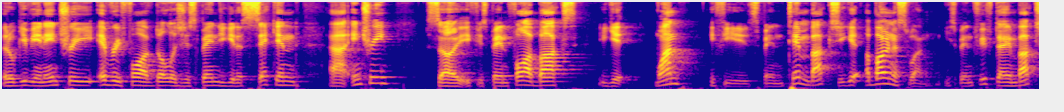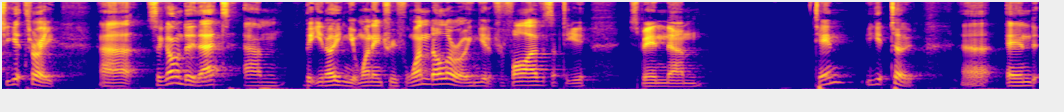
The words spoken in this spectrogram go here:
It'll give you an entry. Every five dollars you spend, you get a second uh, entry. So if you spend five bucks, you get one. If you spend ten bucks, you get a bonus one. You spend fifteen bucks, you get three. Uh, so go and do that. Um, but you know you can get one entry for one dollar, or you can get it for five. It's up to you. You spend um, ten, you get two, uh, and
